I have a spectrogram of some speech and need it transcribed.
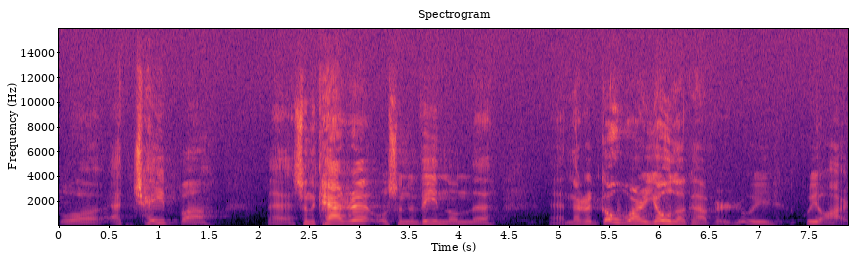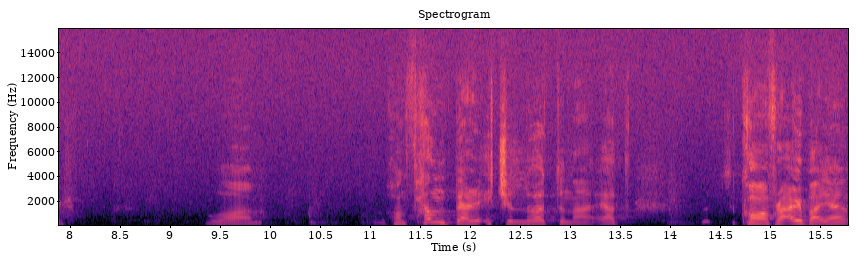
og at kjeipa eh, sin kære og sunn vin og eh, når det går jolagaver i, i år. Og hon fann bare ikke løtene at koma fra arbeidet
